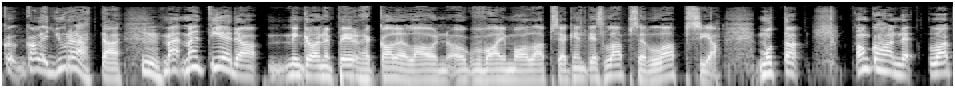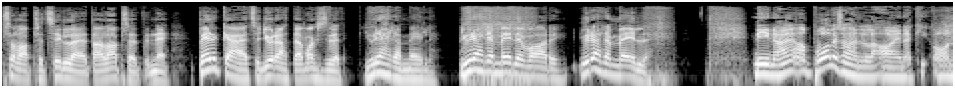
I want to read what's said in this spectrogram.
Ka- Kale jyrähtää. Mm. Mä, mä en tiedä, minkälainen perhe Kalella on, onko vaimoa, lapsia, kenties lapsen lapsia. Mutta onkohan ne lapsalapset silleen, tai lapset, ne pelkää, että se jyrähtää, vaikka silleen, että jyrähdä meille. Jyrähdä meille, vaari. Jyrähdä meille. Niin, no, hän, puoliso hänellä ainakin on.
